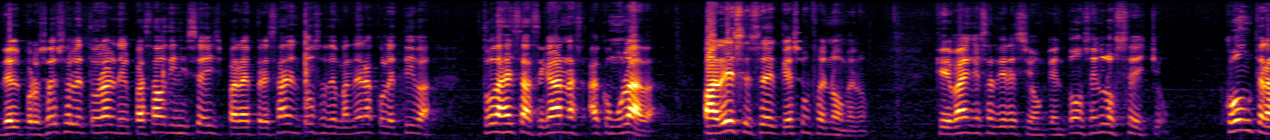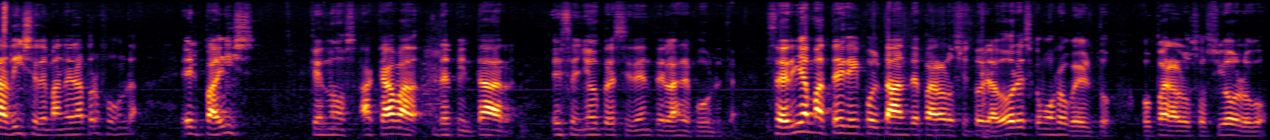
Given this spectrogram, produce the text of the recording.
del proceso electoral del pasado 16 para expresar entonces de manera colectiva todas esas ganas acumuladas. Parece ser que es un fenómeno que va en esa dirección, que entonces en los hechos contradice de manera profunda el país que nos acaba de pintar el señor presidente de la República. Sería materia importante para los historiadores como Roberto, o para los sociólogos,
